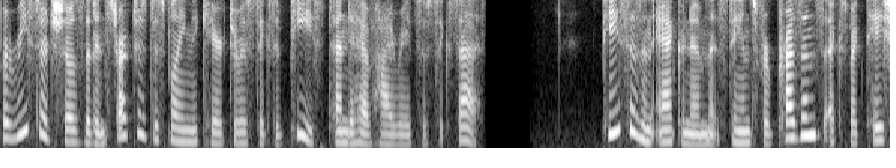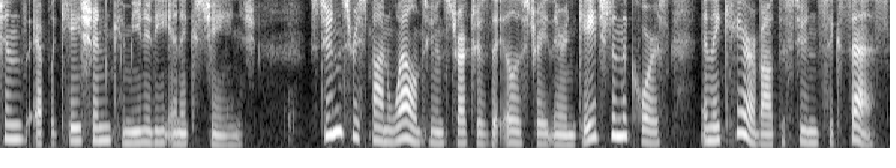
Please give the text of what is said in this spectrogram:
but research shows that instructors displaying the characteristics of PEACE tend to have high rates of success. PEACE is an acronym that stands for Presence, Expectations, Application, Community, and Exchange. Students respond well to instructors that illustrate they're engaged in the course and they care about the student's success,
